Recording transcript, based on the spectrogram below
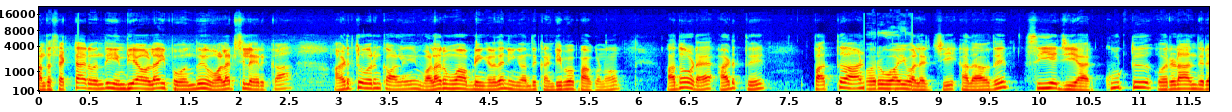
அந்த செக்டார் வந்து இந்தியாவில் இப்போ வந்து வளர்ச்சியில் இருக்கா? அடுத்து வரும் காலையில் வளருமா அப்படிங்கிறத நீங்கள் வந்து கண்டிப்பாக பார்க்கணும். அதோட அடுத்து பத்து ஆண்டு வருவாய் வளர்ச்சி அதாவது சிஏஜிஆர் கூட்டு வருடாந்திர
